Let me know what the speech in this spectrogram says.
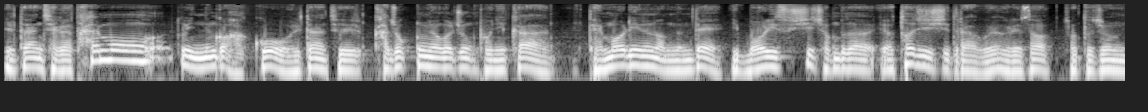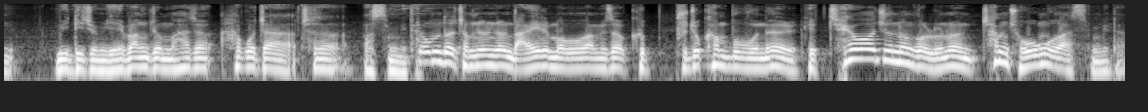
일단 제가 탈모도 있는 것 같고 일단 제 가족력을 좀 보니까 대머리는 없는데 이 머리숱이 전부 다 옅어지시더라고요. 그래서 저도 좀 미리 좀 예방 좀 하자, 하고자 찾아왔습니다. 조금 더 점점점 나이를 먹어가면서 그 부족한 부분을 채워주는 걸로는 참 좋은 것 같습니다.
